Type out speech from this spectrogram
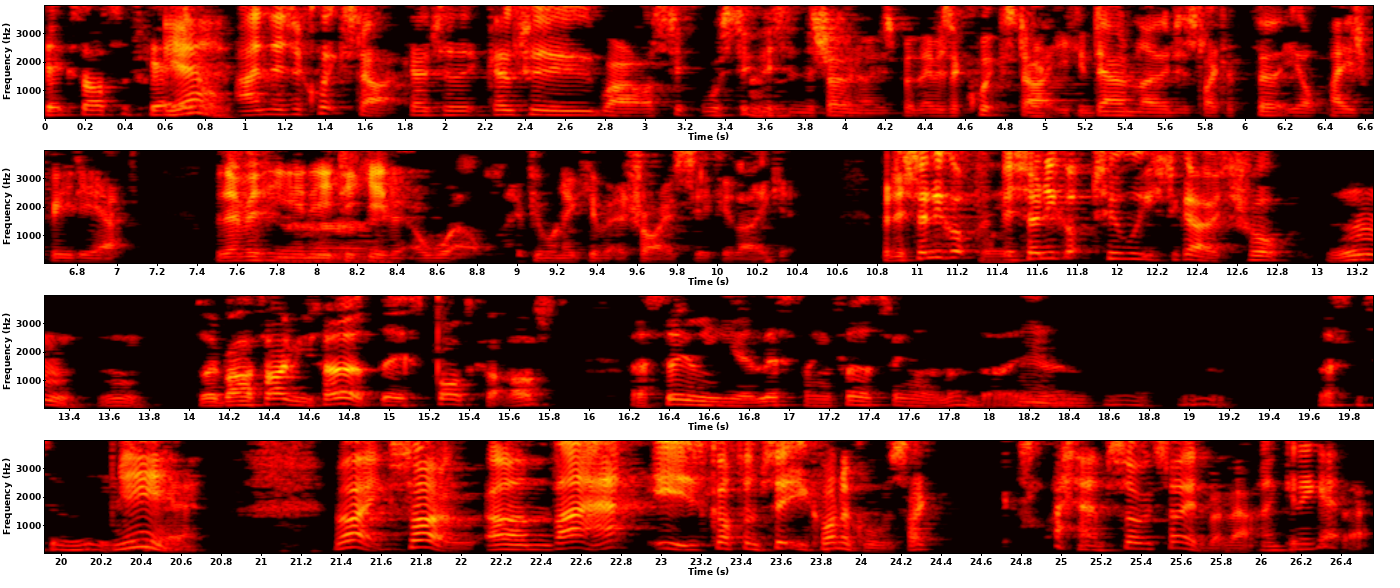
Kickstarter to get yeah, and there's a quick start. Go to go to well, I'll stick, we'll stick this mm-hmm. in the show notes, but there is a quick start. Yeah. You can download. It's like a 30 odd page PDF with everything you need to give it a whirl if you want to give it a try, see if you like it. But it's only got it's only got two weeks to go. It's short. Mm, mm. So by the time you've heard this podcast, assuming you're listening first thing on a Monday, Mm. mm, less than two weeks. Yeah. Right. So um, that is Gotham City Chronicles. I I am so excited about that. I'm going to get that.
